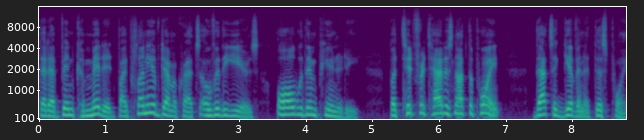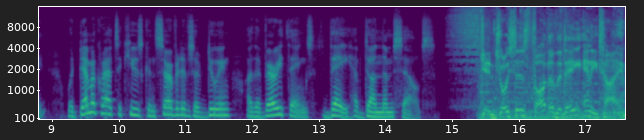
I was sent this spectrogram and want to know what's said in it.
that have been committed by plenty of Democrats over the years, all with impunity. But tit for tat is not the point. That's a given at this point. What Democrats accuse conservatives of doing are the very things they have done themselves. Get Joyce's Thought of the Day anytime.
